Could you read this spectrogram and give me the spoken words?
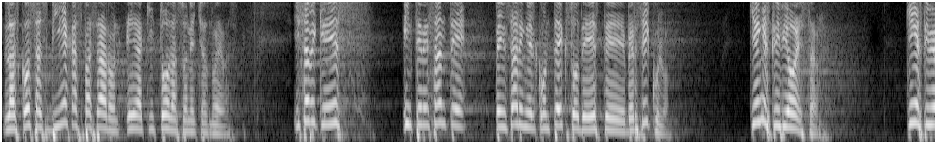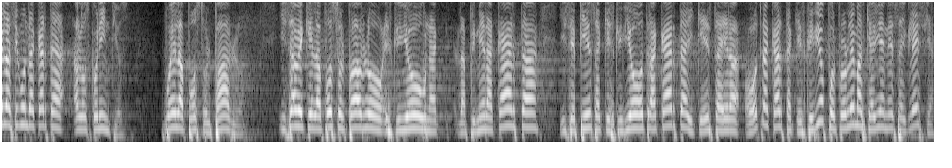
Las cosas viejas pasaron, he aquí todas son hechas nuevas. Y sabe que es interesante pensar en el contexto de este versículo. ¿Quién escribió esta? ¿Quién escribió la segunda carta a los Corintios? Fue el apóstol Pablo. Y sabe que el apóstol Pablo escribió una, la primera carta y se piensa que escribió otra carta y que esta era otra carta que escribió por problemas que había en esa iglesia.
